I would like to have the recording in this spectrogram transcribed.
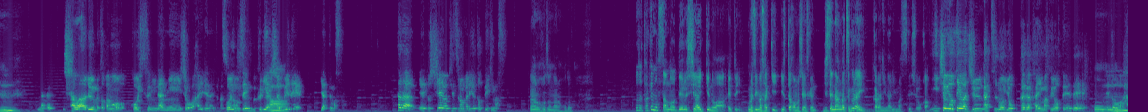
うんなんかシャワールームとかも更衣室に何人以上は入れないとか、そういうのも全部クリアした上でやってます。ただ、えっと試合は結論から言うとできます。なるほど、なるほど。竹本さんの出る試合っていうのは、えっと、ごめんなさい、今さっき言ったかもしれないですけど、実際何月ぐらいからになりますでしょうか？一応予定は10月の4日が開幕予定で、えっと、うん8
